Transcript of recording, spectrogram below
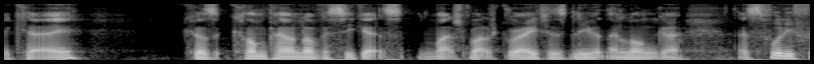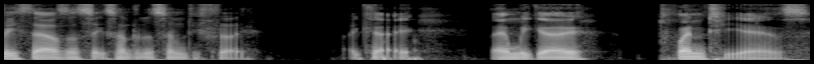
okay, because compound obviously gets much, much greater as you leave it there longer, that's 43,673, okay? Then we go 20 years.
